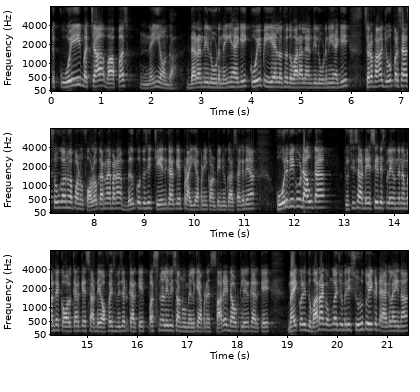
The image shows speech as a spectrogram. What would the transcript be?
ਤੇ ਕੋਈ ਬੱਚਾ ਵਾਪਸ ਨਹੀਂ ਆਉਂਦਾ। ਡਰਨ ਦੀ ਲੋੜ ਨਹੀਂ ਹੈਗੀ, ਕੋਈ ਪੀਐਲ ਉੱਥੇ ਦੁਬਾਰਾ ਲੈਣ ਦੀ ਲੋੜ ਨਹੀਂ ਹੈਗੀ। ਸਿਰਫ ਹਾਂ, ਜੋ ਪ੍ਰੋਸੈਸ ਹੋਊਗਾ, ਉਹਨੂੰ ਆਪਾਂ ਨੂੰ ਫੋਲੋ ਕਰਨਾ ਪੈਣਾ। ਬਿਲਕੁਲ ਤੁਸੀਂ ਚੇਂਜ ਕਰਕੇ ਪੜ੍ਹਾਈ ਆਪਣੀ ਕੰਟੀਨਿਊ ਕਰ ਸਕਦੇ ਆ ਹੋਰ ਵੀ ਕੋਈ ਡਾਊਟ ਆ? ਤੁਸੀਂ ਸਾਡੇ ਇਸੇ ਡਿਸਪਲੇ ਹੁੰਦੇ ਨੰਬਰ ਤੇ ਕਾਲ ਕਰਕੇ ਸਾਡੇ ਆਫਿਸ ਵਿਜ਼ਿਟ ਕਰਕੇ ਪਰਸਨਲੀ ਵੀ ਸਾਨੂੰ ਮਿਲ ਕੇ ਆਪਣੇ ਸਾਰੇ ਡਾਊਟ ਕਲੀਅਰ ਕਰਕੇ ਮੈਂ ਇੱਕ ਵਾਰੀ ਦੁਬਾਰਾ ਕਹੂੰਗਾ ਜੋ ਮੇਰੀ ਸ਼ੁਰੂ ਤੋਂ ਇੱਕ ਟੈਗਲਾਈਨ ਆ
